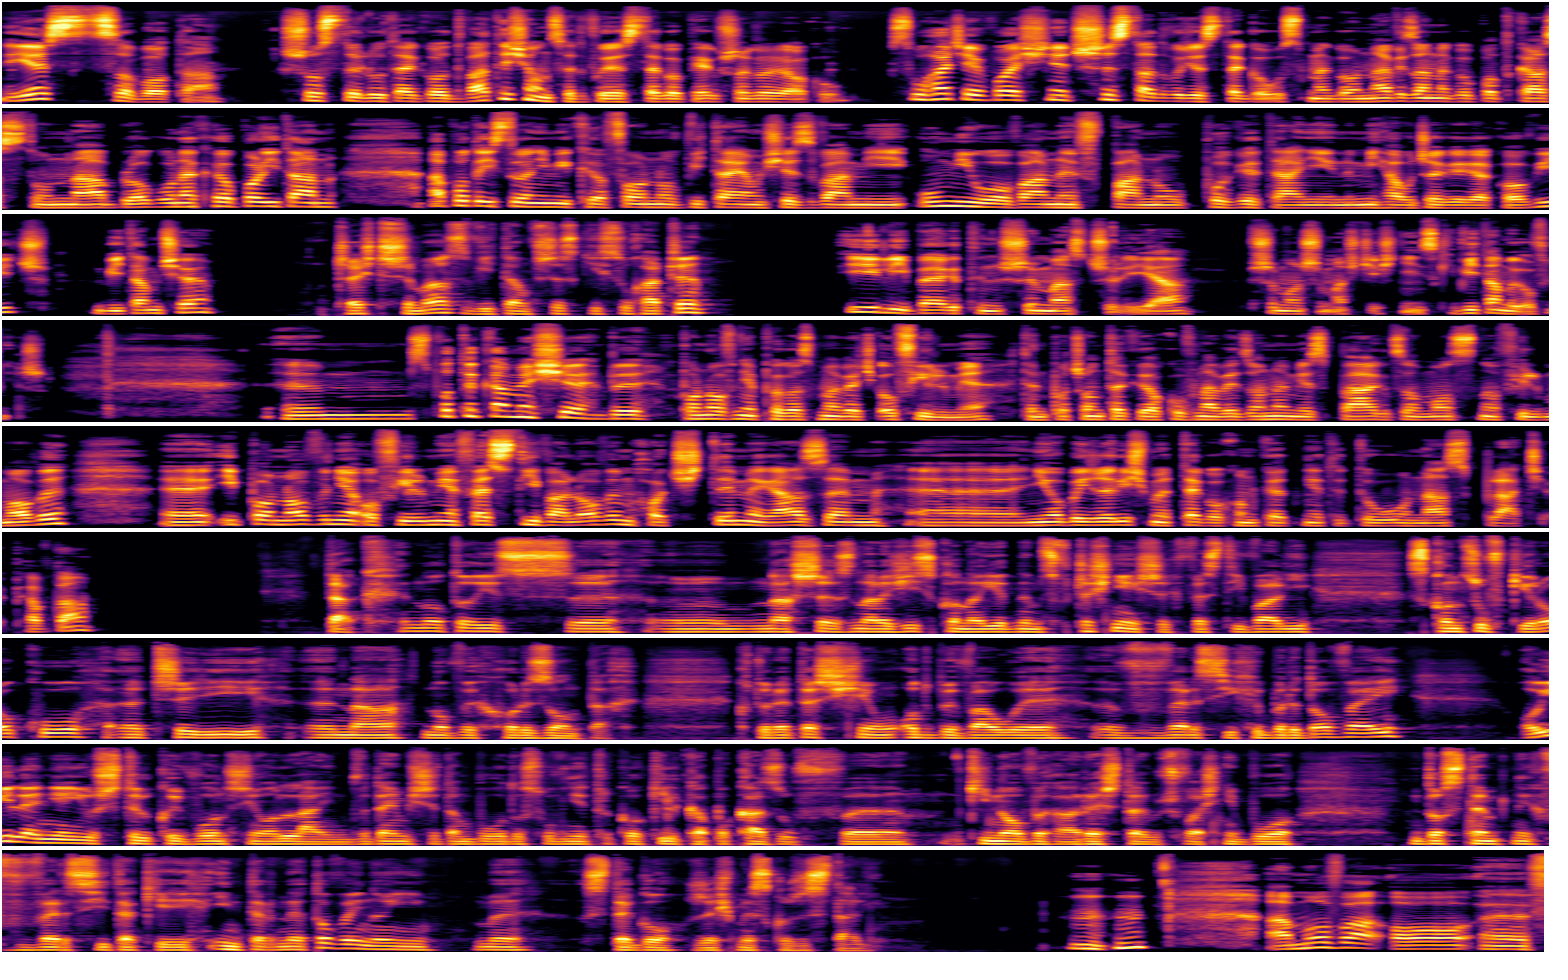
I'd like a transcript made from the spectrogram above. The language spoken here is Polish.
Jest sobota, 6 lutego 2021 roku. Słuchacie właśnie 328 nawiedzonego podcastu na blogu Necropolitan, a po tej stronie mikrofonu witają się z wami umiłowany w panu purytanin Michał Dżeryrakowicz. Witam cię. Cześć Szymas, witam wszystkich słuchaczy. I Libertyn Szymas, czyli ja, Szymon Szymas-Cieśliński. Witam również. Spotykamy się, by ponownie porozmawiać o filmie. Ten początek roku w Nawiedzonym jest bardzo mocno filmowy e, i ponownie o filmie festiwalowym, choć tym razem e, nie obejrzeliśmy tego konkretnie tytułu na splacie, prawda? Tak, no to jest e, nasze znalezisko na jednym z wcześniejszych festiwali z końcówki roku, czyli na Nowych Horyzontach, które też się odbywały w wersji hybrydowej. O ile nie już tylko i wyłącznie online. Wydaje mi się, tam było dosłownie tylko kilka pokazów e, kinowych, a reszta już właśnie było dostępnych w wersji takiej internetowej, no i my z tego żeśmy skorzystali. Mhm. A mowa o e,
